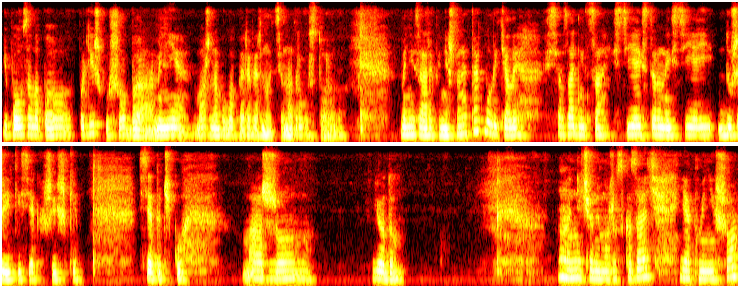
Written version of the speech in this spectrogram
і повзала по, по ліжку, щоб мені можна було перевернутися на другу сторону. Мені зараз, звісно, не так болить, але вся задниця з цієї сторони, з цієї дуже якісь як шишки. Сіточку мажу йодом. Нічого не можу сказати, як мені що,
